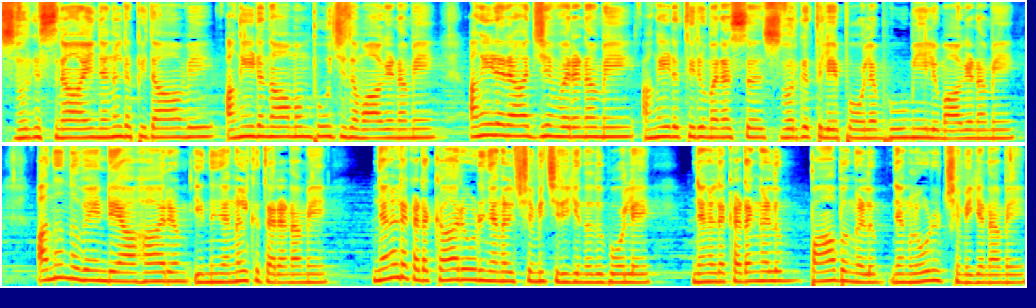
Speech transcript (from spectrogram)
സ്വർഗസ്നായി ഞങ്ങളുടെ പിതാവേ അങ്ങയുടെ നാമം പൂജിതമാകണമേ. അങ്ങയുടെ രാജ്യം വരണമേ. അങ്ങയുടെ തിരുമനസ് സ്വർഗത്തിലെ പോലെ ഭൂമിയിലുമാകണമേ. അന്നു വേണ്ട ആഹാരം ഇന്ന് ഞങ്ങൾക്ക് തരണമേ. ഞങ്ങളുടെ കടക്കാരോട് ഞങ്ങൾ ക്ഷമിച്ചിരിക്കുന്നത് പോലെ ഞങ്ങളുടെ കടങ്ങളും പാപങ്ങളും ഞങ്ങളോട് ക്ഷമിക്കണമേ.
